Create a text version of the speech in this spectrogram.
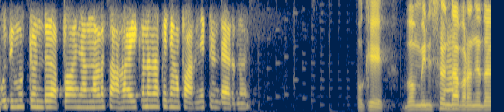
ബുദ്ധിമുട്ടുണ്ട്. അപ്പൊ ഞങ്ങളെ സഹായിക്കണം എന്നൊക്കെ ഞങ്ങൾ പറഞ്ഞിട്ടുണ്ടായിരുന്നു. ഓക്കെ അപ്പൊ മിനിസ്റ്റർ എന്താ പറഞ്ഞത്?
